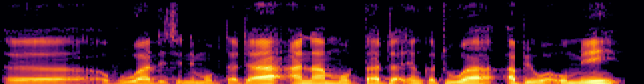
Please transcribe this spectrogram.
uh, huwa di sini mubtada, ana mubtada yang kedua abi wa umi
